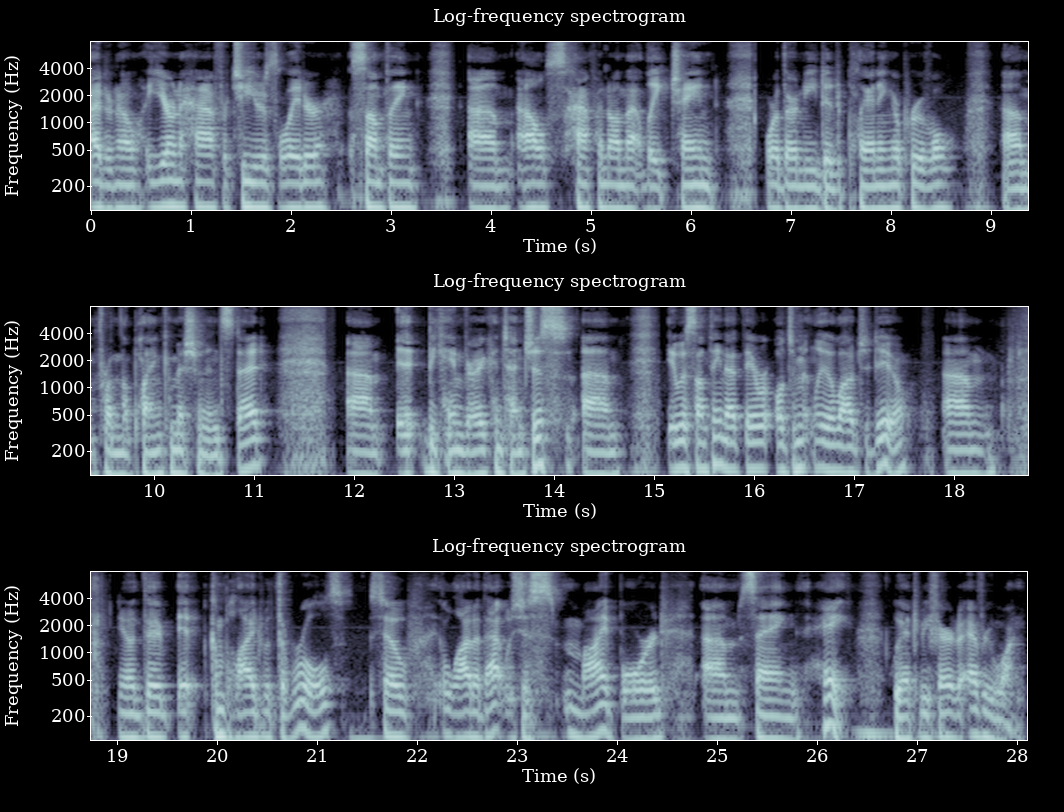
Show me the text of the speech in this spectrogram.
I don't know a year and a half or two years later something um, else happened on that lake chain where there needed planning approval um, from the plan commission instead. Um, it became very contentious. Um, it was something that they were ultimately allowed to do. Um, you know, they, it complied with the rules. So a lot of that was just my board um, saying, hey, we have to be fair to everyone.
